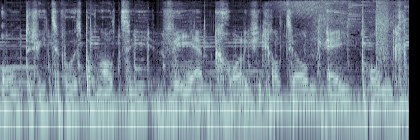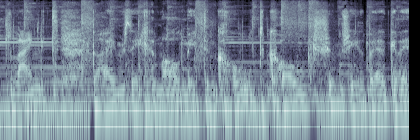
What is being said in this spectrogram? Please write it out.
und der Schweizer Fußballnazi. WM-Qualifikation, ein Punkt längt. Da haben wir sicher mal mit dem Kult-Coach Schilberger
